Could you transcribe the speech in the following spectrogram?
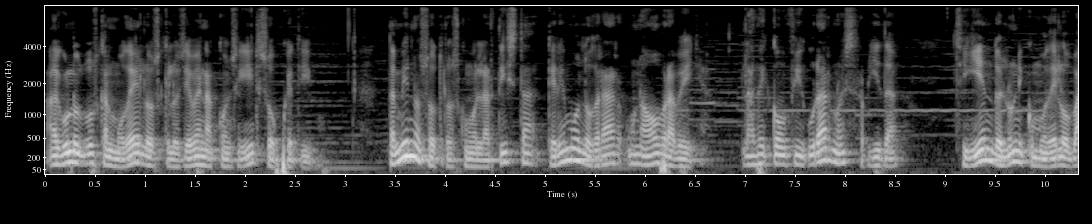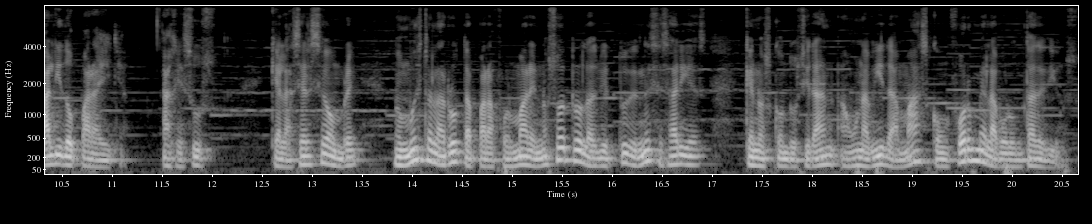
Algunos buscan modelos que los lleven a conseguir su objetivo. También nosotros, como el artista, queremos lograr una obra bella, la de configurar nuestra vida siguiendo el único modelo válido para ella, a Jesús, que al hacerse hombre nos muestra la ruta para formar en nosotros las virtudes necesarias que nos conducirán a una vida más conforme a la voluntad de Dios,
